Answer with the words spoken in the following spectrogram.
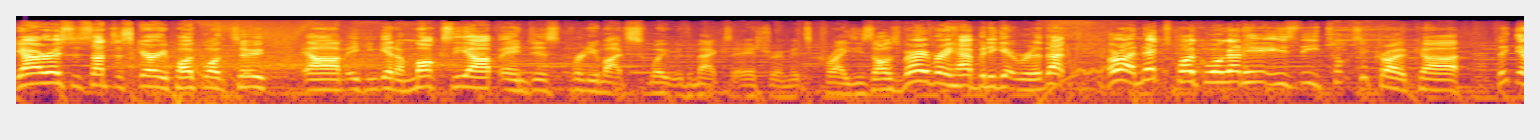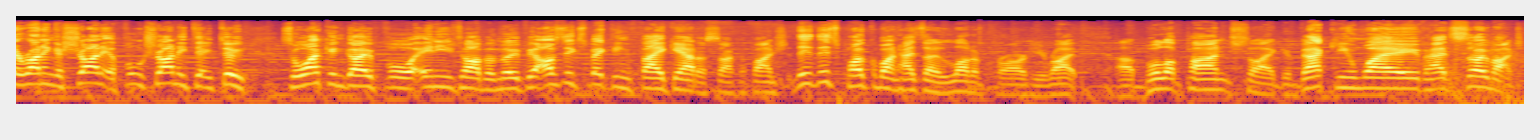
Gyarados is such a scary Pokemon too. Um, he can get a Moxie up and just pretty much sweep with the Max Airstream. It's crazy. So I was very, very happy to get rid of that. All right, next Pokemon I got here is the Toxicroak. Uh, I think they're running a shiny, a full shiny team too, so I can go for any type of move here. I was expecting Fake Out or Sucker Punch. This Pokemon has a lot of priority, right? Uh, bullet Punch, like a Vacuum Wave, had so much.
